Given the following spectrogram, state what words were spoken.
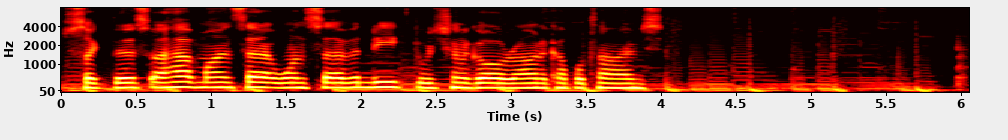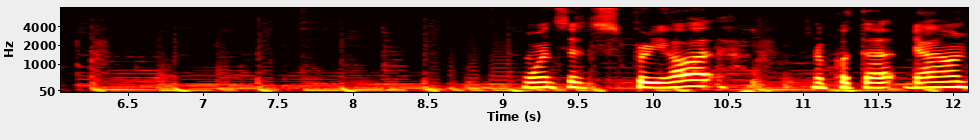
just like this. I have mine set at 170. We're just going to go around a couple times. Once it's pretty hot, I'm gonna put that down,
